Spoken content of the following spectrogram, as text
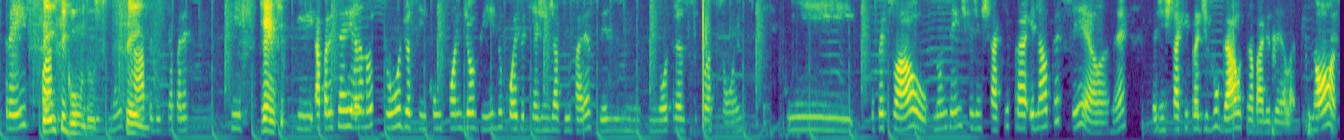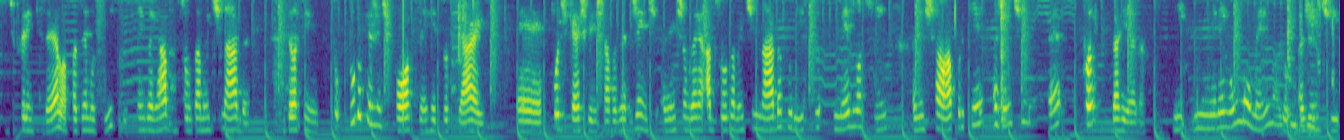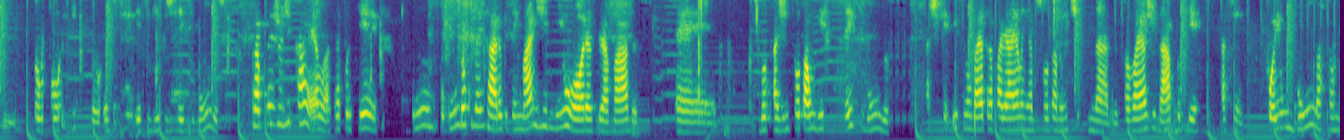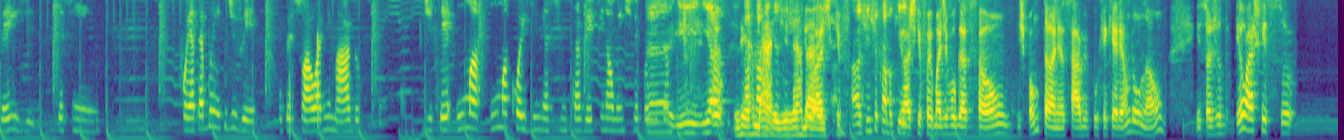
três, Seis segundos. muito Seis. rápido, que aparece que gente, e aparecer a Rihanna no estúdio, assim, com um fone de ouvido, coisa que a gente já viu várias vezes em, em outras situações. E o pessoal não entende que a gente tá aqui para enaltecer ela, né? A gente está aqui para divulgar o trabalho dela. Nós, diferente dela, fazemos isso sem ganhar absolutamente nada. Então, assim, tu- tudo que a gente posta em redes sociais, é, podcast que a gente está fazendo, gente, a gente não ganha absolutamente nada por isso. E mesmo assim, a gente está lá porque a gente é fã da Rihanna. E em nenhum momento a gente soltou esse, esse GIF de seis segundos para prejudicar ela. Até porque um, um documentário que tem mais de mil horas gravadas, é, a gente soltar um GIF de seis segundos, acho que isso não vai atrapalhar ela em absolutamente nada. Só vai ajudar porque, assim, foi um boom na fanbase que, assim, foi até bonito de ver o pessoal animado de ter uma, uma coisinha assim pra ver finalmente depois de É, tanto e, e a, acaba que a Verdade, gente- Eu verdade. acho que a gente acaba que. Eu acho que foi uma divulgação espontânea, sabe? Porque querendo ou não, isso ajuda. Eu acho que isso,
